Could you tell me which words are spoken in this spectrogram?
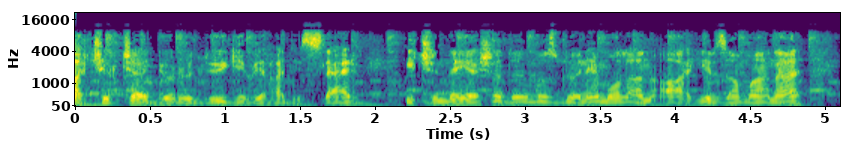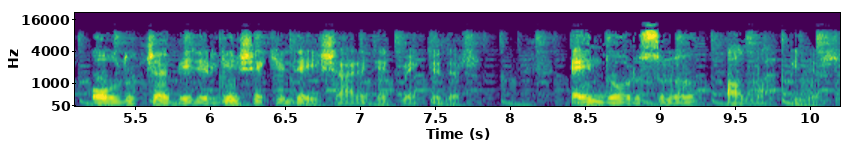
Açıkça görüldüğü gibi hadisler, içinde yaşadığımız dönem olan ahir zamana oldukça belirgin şekilde işaret etmektedir. En doğrusunu Allah bilir.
